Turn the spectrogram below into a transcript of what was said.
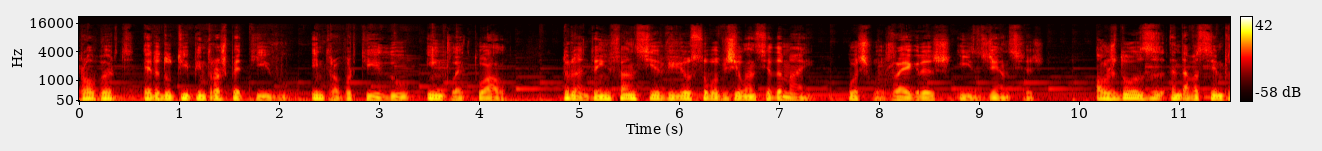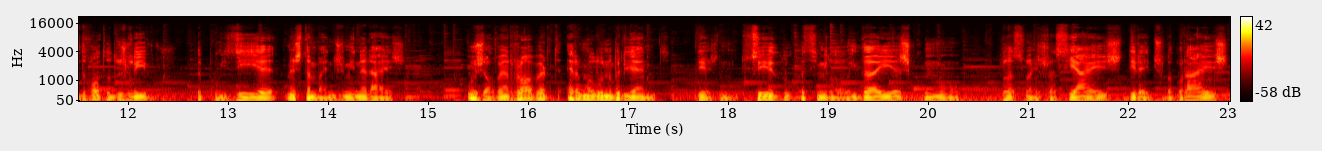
Robert era do tipo introspectivo, introvertido e intelectual. Durante a infância viveu sob a vigilância da mãe, com as suas regras e exigências. Aos 12 andava sempre de volta dos livros, da poesia, mas também dos minerais. O jovem Robert era um aluno brilhante. Desde muito cedo assimilou ideias como relações raciais, direitos laborais,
